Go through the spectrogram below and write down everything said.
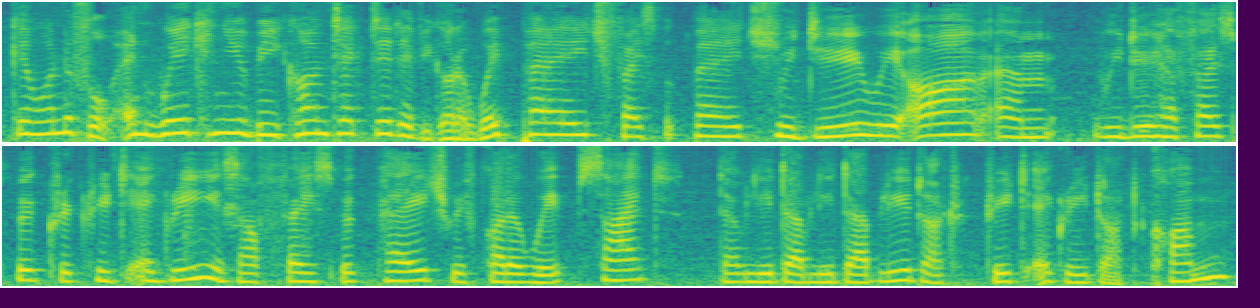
Okay, wonderful. And where can you be contacted? Have you got a web page, Facebook page? We do. We are. Um, we do have Facebook. Recruit Agri is our Facebook page. We've got a website www.recruitagri.com.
